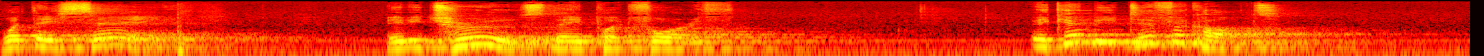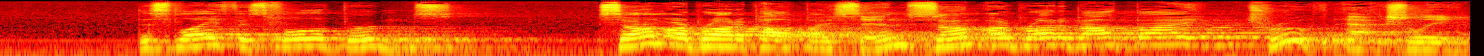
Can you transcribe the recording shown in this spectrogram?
what they say, maybe truths they put forth. It can be difficult. This life is full of burdens. Some are brought about by sin, some are brought about by truth, actually.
